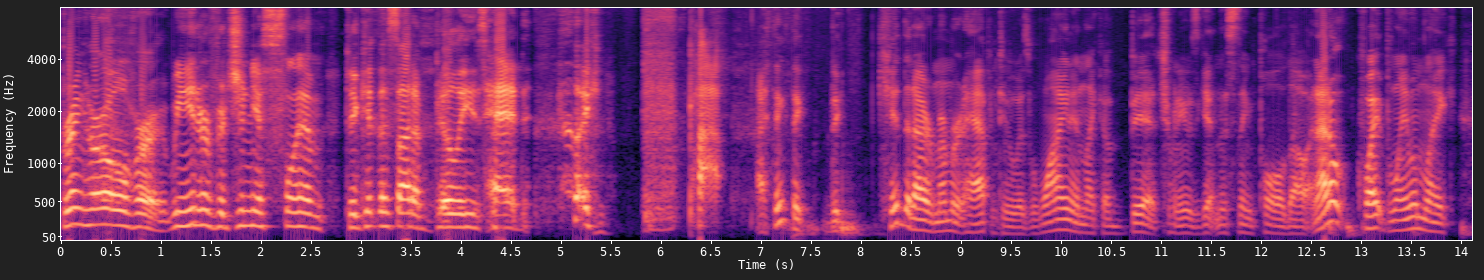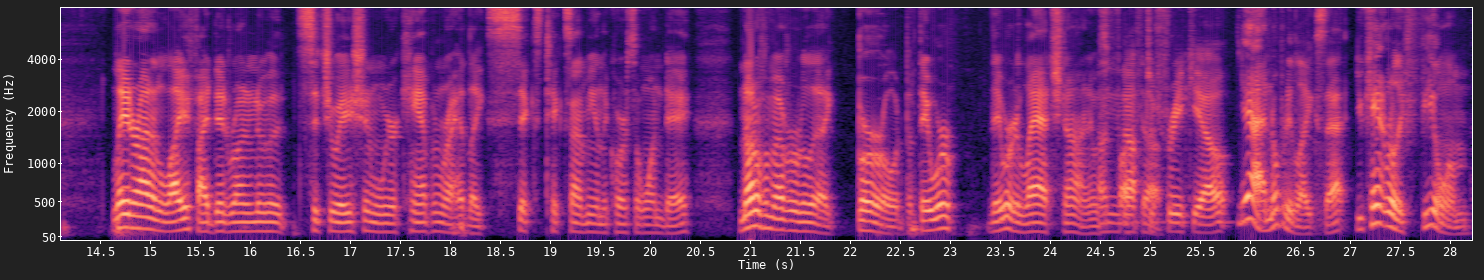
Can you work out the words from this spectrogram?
bring her over. We need her Virginia Slim to get this out of Billy's head. like, pop. I think the the kid that I remember it happened to was whining like a bitch when he was getting this thing pulled out, and I don't quite blame him. Like later on in life, I did run into a situation when we were camping where I had like six ticks on me in the course of one day. None of them ever really like burrowed, but they were they were latched on. It was Enough to freak you out. yeah, nobody likes that. You can't really feel them.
